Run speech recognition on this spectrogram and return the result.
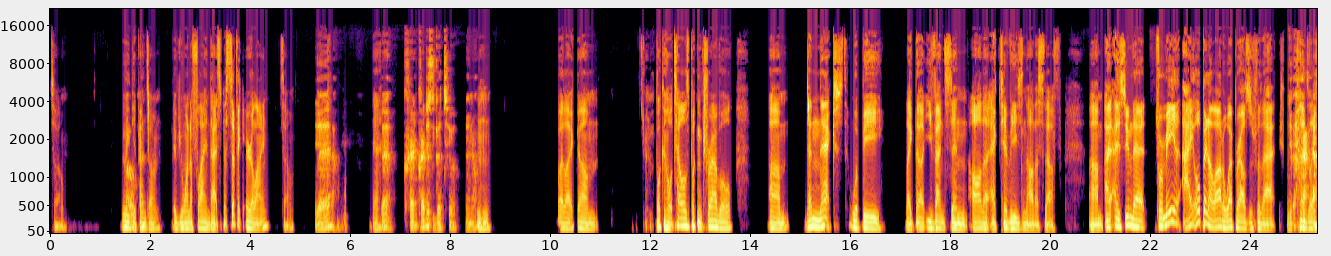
So, really Oh, okay. depends on if you want to fly in that specific airline. So, Yeah. Yeah. Yeah. Credit credit's good too. You know. Mhm. but like, um, booking hotels, booking travel, um, then next would be like the events and all the activities and all that stuff. Um, I, I assume that for me, I open a lot of web browsers for that. Yeah. like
